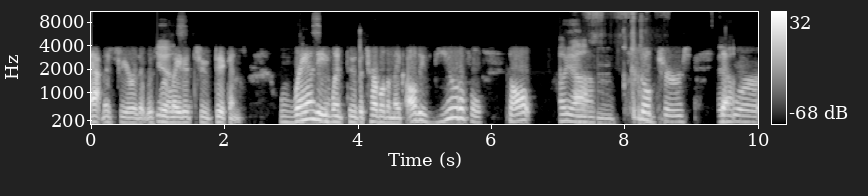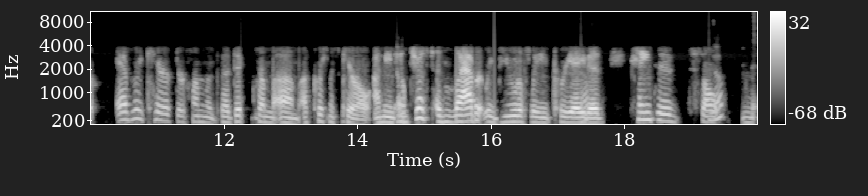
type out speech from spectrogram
atmosphere that was Yes. related to Dickens. Randy went through the trouble to make all these beautiful salt oh yeah, um, sculptures yeah. that were every character from the, Dick from um, a Christmas Carol. I mean, Yep. and just elaborately, beautifully created, painted salt Yep.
